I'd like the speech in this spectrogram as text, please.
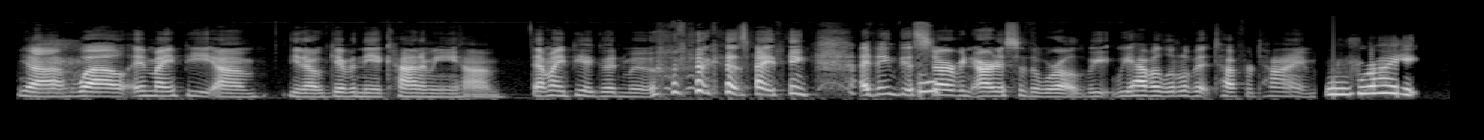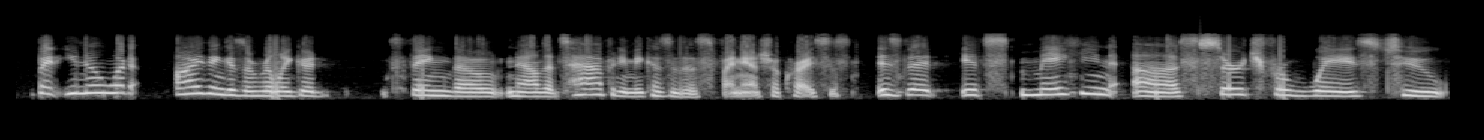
Yeah, well, it might be, um, you know, given the economy, um, that might be a good move because I think I think the starving artists of the world, we, we have a little bit tougher time. Right. But you know what I think is a really good thing though now that's happening because of this financial crisis is that it's making us search for ways to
